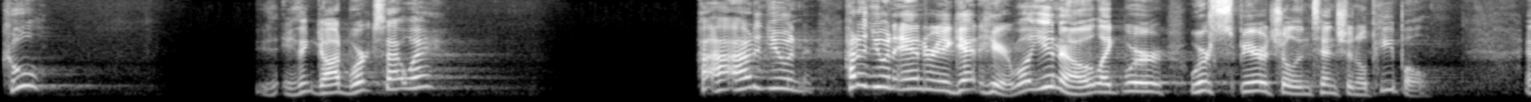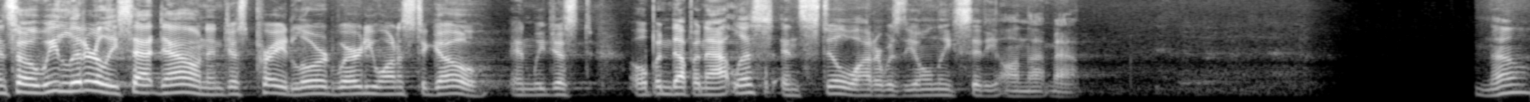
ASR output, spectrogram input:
Cool. You think God works that way? How, how, did you and, how did you and Andrea get here? Well, you know, like we're, we're spiritual, intentional people. And so we literally sat down and just prayed, Lord, where do you want us to go? And we just opened up an atlas, and Stillwater was the only city on that map. No.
